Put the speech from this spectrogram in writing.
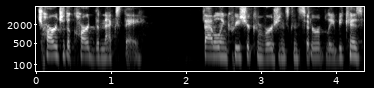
charge the card the next day that'll increase your conversions considerably because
